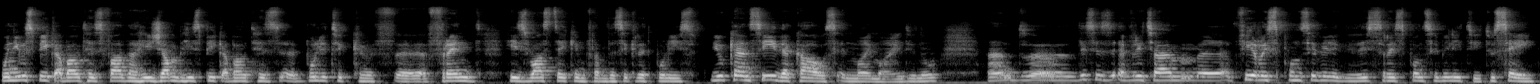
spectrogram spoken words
When you speak about his father, he jump. He speak about his uh, political uh, friend. He was taken from the secret police. You can see the chaos in my mind, you know. And uh, this is every time uh, feel responsibility. This responsibility to say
